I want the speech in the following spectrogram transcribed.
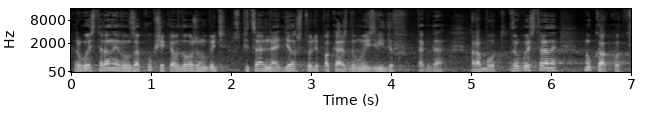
С другой стороны, у закупщиков должен быть специальный отдел, что ли, по каждому из видов тогда работ. С другой стороны, ну как вот,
